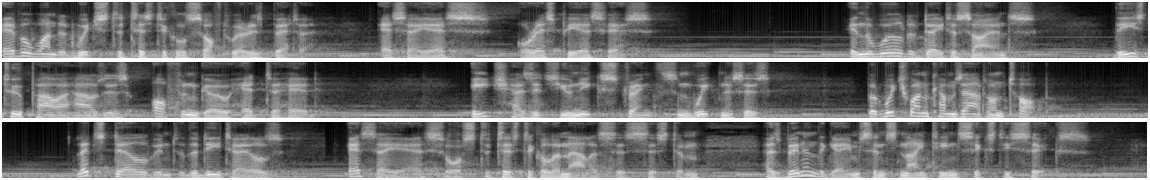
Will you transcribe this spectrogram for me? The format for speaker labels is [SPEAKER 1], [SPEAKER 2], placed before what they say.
[SPEAKER 1] Ever wondered which statistical software is better, SAS or SPSS? In the world of data science, these two powerhouses often go head-to-head. Each has its unique strengths and weaknesses, but which one comes out on top? Let's delve into the details. SAS, or Statistical Analysis System, has been in the game since 1966.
